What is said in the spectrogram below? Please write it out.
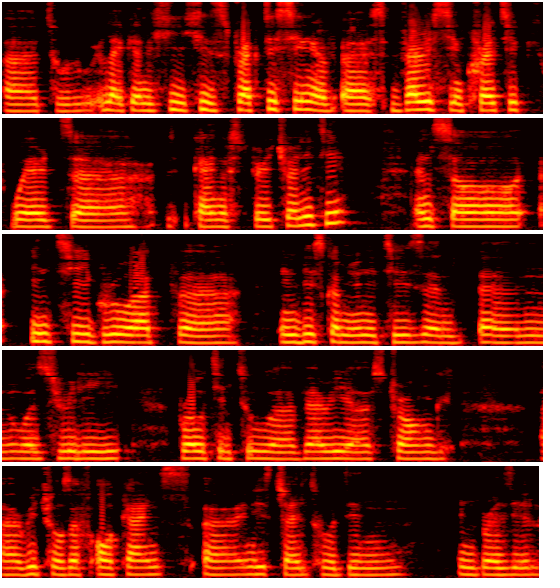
uh, to like and he he's practicing a, a very syncretic weird uh, kind of spirituality and so Inti grew up uh, in these communities and, and was really brought into uh, very uh, strong uh, rituals of all kinds uh, in his childhood in in Brazil.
